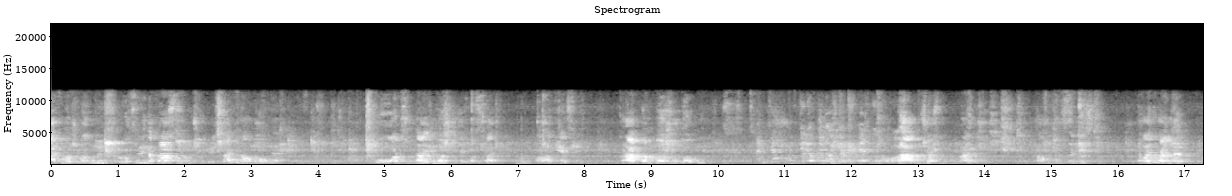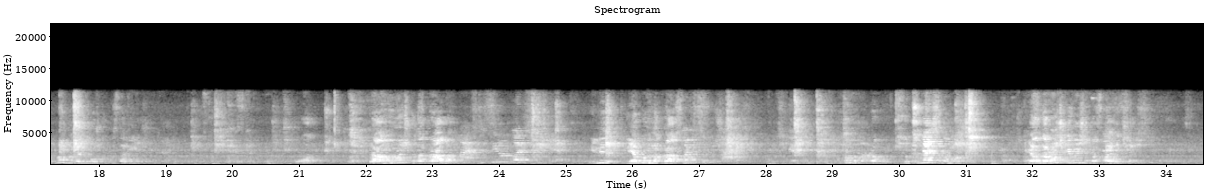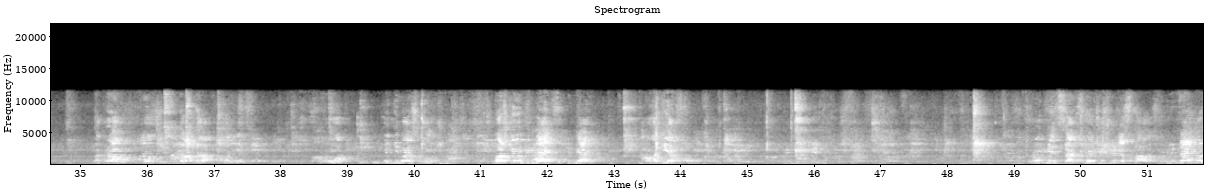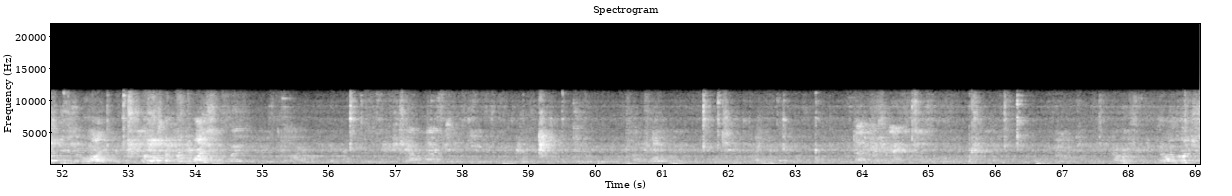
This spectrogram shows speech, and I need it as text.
Так можно одну ручку. На красную ручку переставь, удобная. Вот сюда. И ножки тебе подставь. Молодец. красную. Ну, поменяй его ножку. Тебе надо ручки выше поставить сейчас. Направо. Вот, и сюда, да, молодец. Вот. Поднимайся ножку. Ножки выпрямляй, выпрямляй. Молодец. Умница, все, чуть-чуть осталось.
